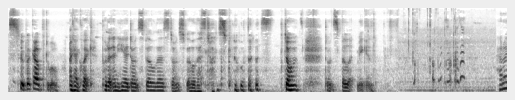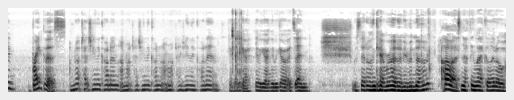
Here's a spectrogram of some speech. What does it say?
Super comfortable. Okay, quick. Put it in here. Don't spill this. Don't spill this. Don't spill this. Don't, don't spill it, Megan. How do I break this? I'm not touching the cotton. I'm not touching the cotton. I'm not touching the cotton. Okay, there we go. There we go. There we go. It's in. Shh. Was that on camera? I don't even know. Oh, it's nothing like a little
